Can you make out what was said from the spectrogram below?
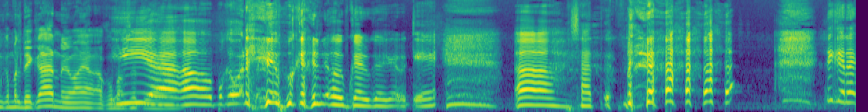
kemerdekaan memang yang aku maksud iya, ya oh bukan bukan oh bukan bukan, bukan. oke. Eh satu. ini karena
